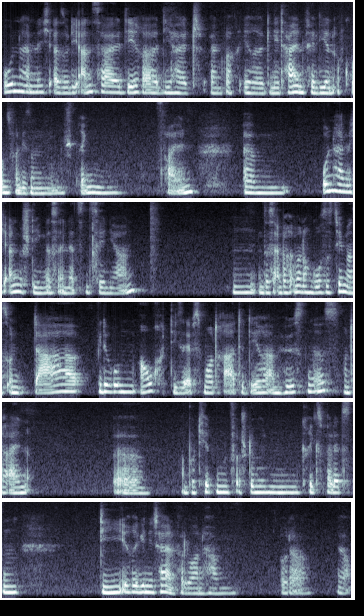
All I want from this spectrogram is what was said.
unheimlich, also die Anzahl derer, die halt einfach ihre Genitalien verlieren aufgrund von diesen Sprengfallen, ähm, unheimlich angestiegen ist in den letzten zehn Jahren. Und das einfach immer noch ein großes Thema ist. Und da wiederum auch die Selbstmordrate derer am höchsten ist, unter allen äh, amputierten, verstümmelten, Kriegsverletzten, die ihre Genitalien verloren haben. Oder ja.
